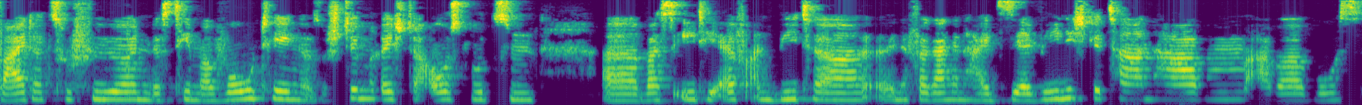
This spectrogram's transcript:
weiterzuführen, das Thema Voting, also Stimmrechte ausnutzen, äh, was ETF-Anbieter in der Vergangenheit sehr wenig getan haben, aber wo es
